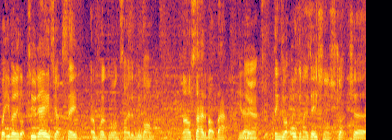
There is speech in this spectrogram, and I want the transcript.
But you've only got two days. You have to say and put it to one side and move on. And I was sad about that. You know, Yeah. things about organisational structure,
